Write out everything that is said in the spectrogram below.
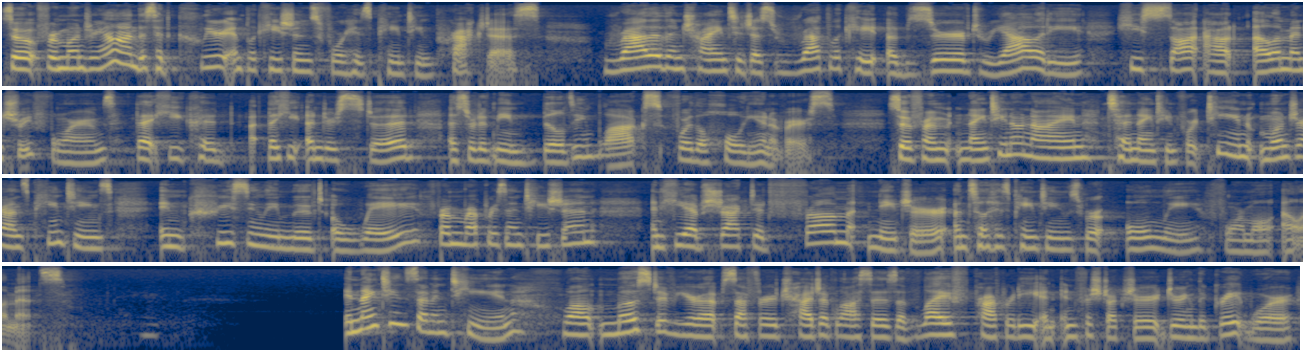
So for Mondrian, this had clear implications for his painting practice. Rather than trying to just replicate observed reality, he sought out elementary forms that he could that he understood as sort of being building blocks for the whole universe. So from 1909 to 1914, Mondrian's paintings increasingly moved away from representation and he abstracted from nature until his paintings were only formal elements. In 1917, while most of Europe suffered tragic losses of life, property, and infrastructure during the Great War,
